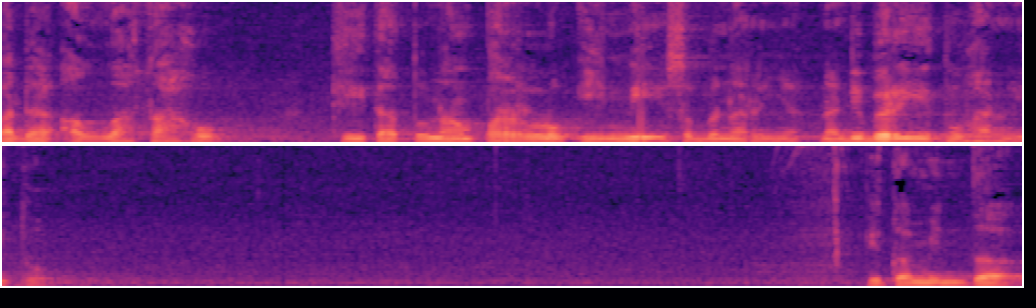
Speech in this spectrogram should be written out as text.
Padahal Allah tahu kita tuh nang perlu ini sebenarnya. Nah diberi Tuhan itu. Kita minta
